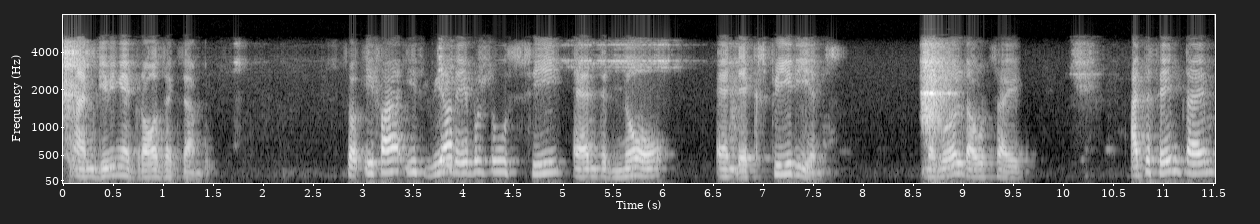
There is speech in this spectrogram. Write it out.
I am giving a gross example so if i if we are able to see and know and experience the world outside at the same time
